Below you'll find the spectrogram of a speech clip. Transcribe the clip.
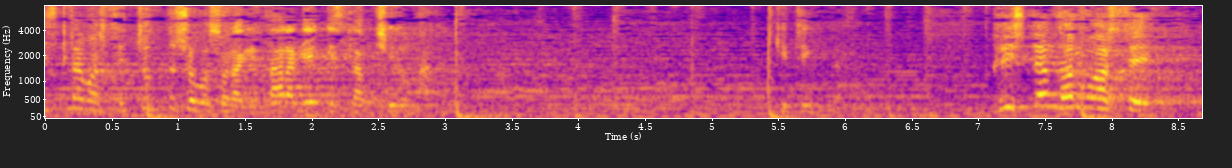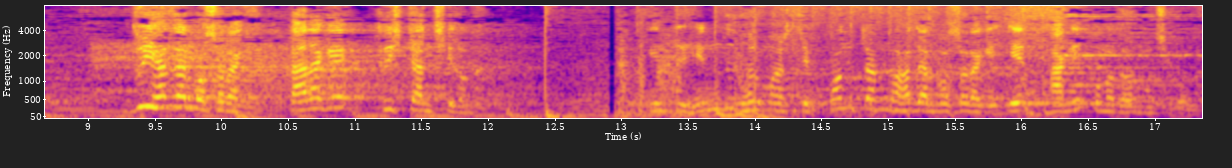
ইসলাম আসছে চোদ্দশো বছর আগে, তার আগে ইসলাম ছিল না। কি ঠিক না? খ্রিস্টান ধর্ম আসছে দুই হাজার বছর আগে, তার আগে খ্রিস্টান ছিল না। কিন্তু হিন্দু ধর্ম আসছে পঞ্চান্ন হাজার বছর আগে, এর আগে কোনো ধর্ম ছিল না।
